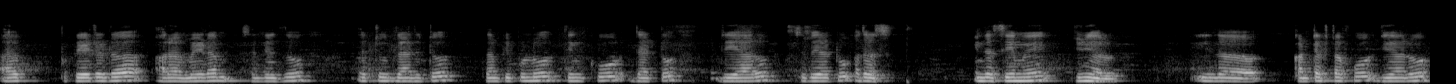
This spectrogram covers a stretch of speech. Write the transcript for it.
I have created or I made a sentence that to glance it. Some people who think that they are superior to others. In the same way, junior. In the context of junior,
